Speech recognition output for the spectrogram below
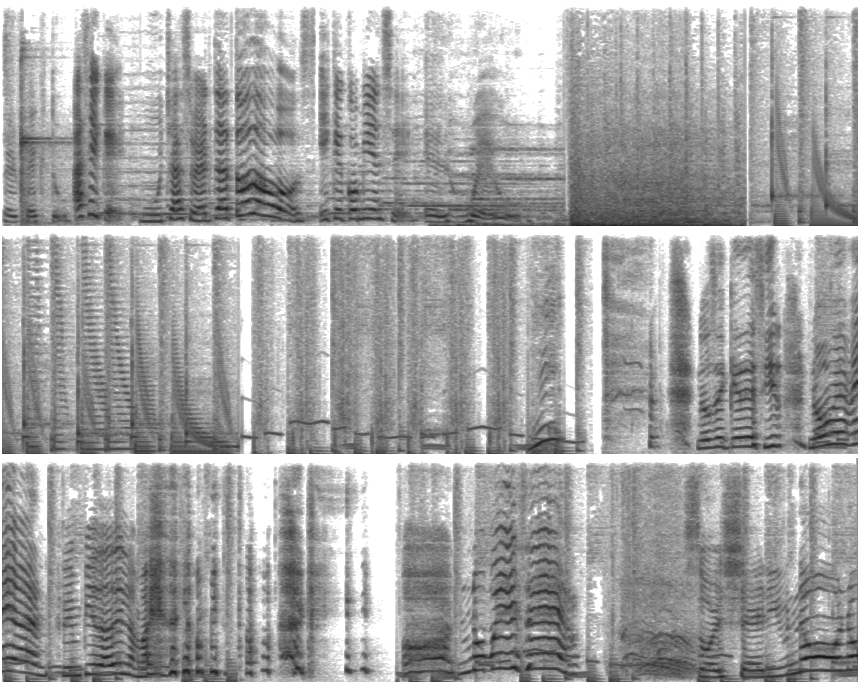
Perfecto. Así que, mucha suerte a todos. Y que comience el juego. No sé qué decir. ¡No me vean! Ten piedad de la magia de la amistad. ¡Oh, ¡No puede ser! Soy sheriff. ¡No, no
